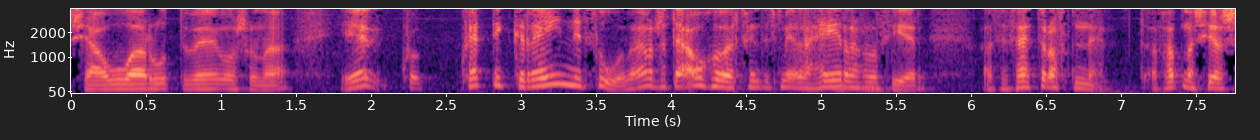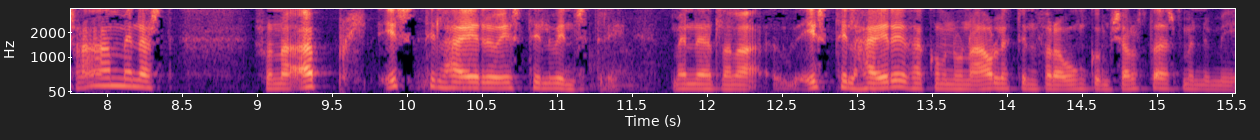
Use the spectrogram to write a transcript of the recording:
sjáarútveg og svona er, hvernig greinir þú? Það var svolítið áhugavert finnst mér að heyra frá þér að þetta er oft nefnt að þarna sé að saminast svona öll ist til hægri og ist til vinstri menn er alltaf ist til hægri, það kom núna álettin frá ungum sjálfstæðismönnum í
